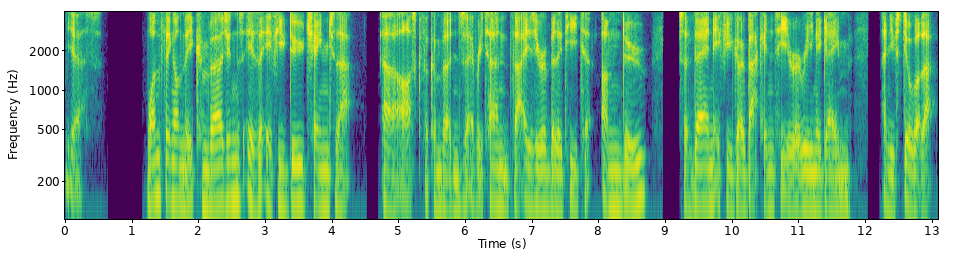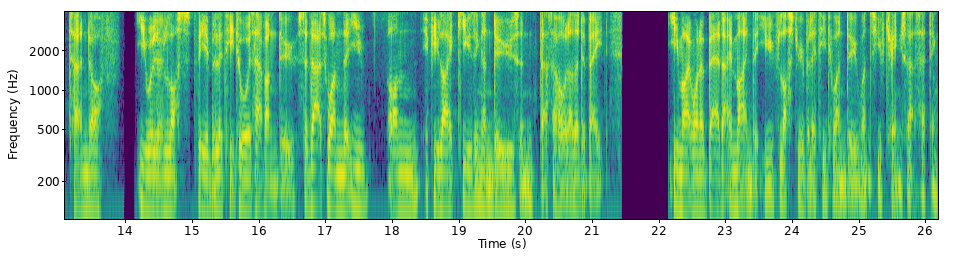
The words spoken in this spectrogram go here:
yes. One thing on the conversions is that if you do change that, uh, ask for conversions at every turn, that is your ability to undo. So then, if you go back into your arena game and you've still got that turned off, you will have lost the ability to always have undo. So that's one that you on if you like using undos, and that's a whole other debate. You might want to bear that in mind that you've lost your ability to undo once you've changed that setting.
